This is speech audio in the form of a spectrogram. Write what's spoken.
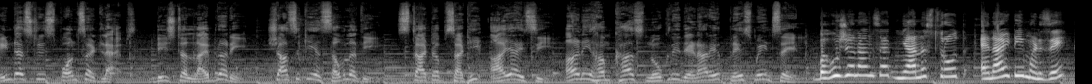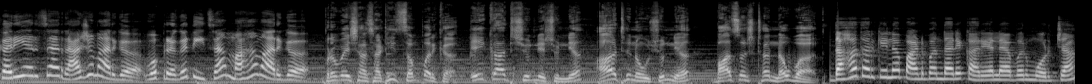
industry sponsored labs digital library शासकीय सवलती स्टार्टअपसाठी आय आय सी आणि हमखास नोकरी देणारे प्लेसमेंट सेल. बहुजनांचा ज्ञानस्रोत एन आय टी म्हणजे करिअरचा राजमार्ग व प्रगतीचा महामार्ग. प्रवेशासाठी संपर्क एक आठ शून्य शून्य आठ नऊ शून्य बासष्ट नव्वद. दहा तारखेला पाटबंधारे कार्यालयावर मोर्चा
